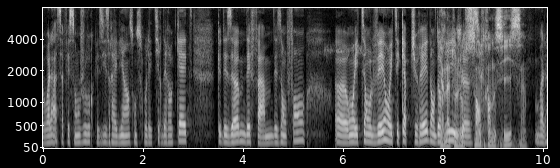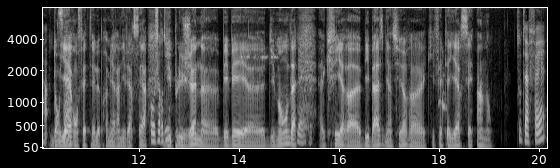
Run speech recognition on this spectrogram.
voilà, ça fait 100 jours que les Israéliens sont sur les tirs des roquettes, que des hommes, des femmes, des enfants euh, ont été enlevés, ont été capturés dans d'horribles... Il y en a toujours 136, voilà, dont hier on fêtait le premier anniversaire du plus jeune euh, bébé euh, du monde, Kfir Bibas, bien sûr, qui fêtait hier ses un an. Tout à fait.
